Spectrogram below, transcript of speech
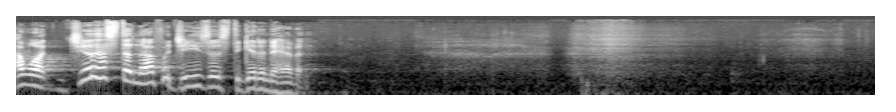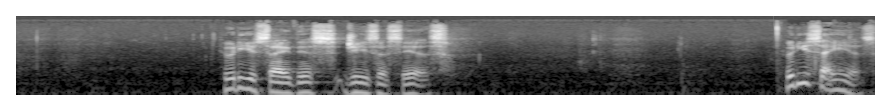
I want just enough of Jesus to get into heaven. Who do you say this Jesus is? Who do you say he is?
